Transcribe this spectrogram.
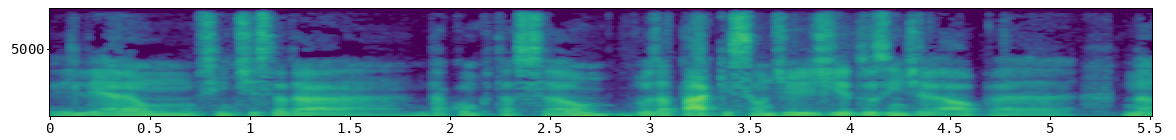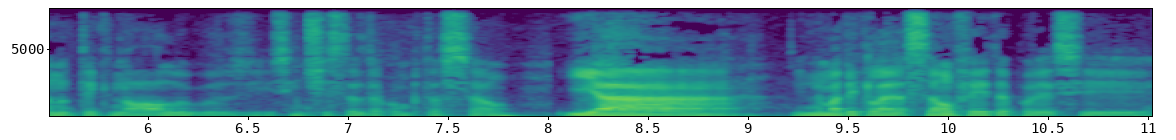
ele era um cientista da, da computação. Os ataques são dirigidos, em geral, para nanotecnólogos e cientistas da computação. E a, numa declaração feita por esse,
